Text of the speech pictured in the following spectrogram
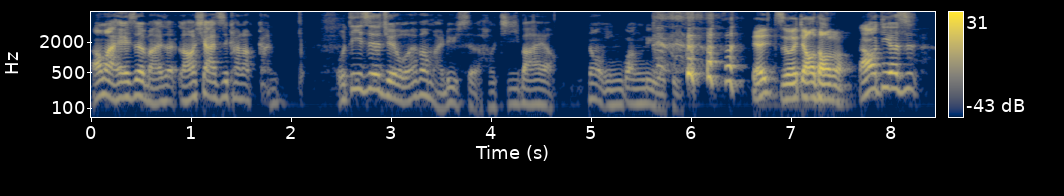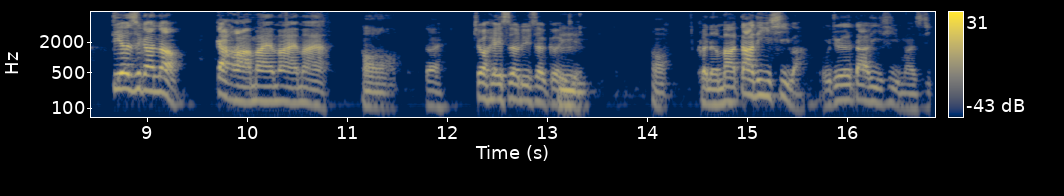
然后买黑色买黑色，然后下一次看到干，我第一次就觉得我要不要买绿色，好鸡掰哦，那种荧光绿的，哎，指挥交通了。然后第二次第二次看到干好了，买买买啊，哦，对，就黑色绿色各一件，可能吧，大地系吧，我觉得大地系蛮喜，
